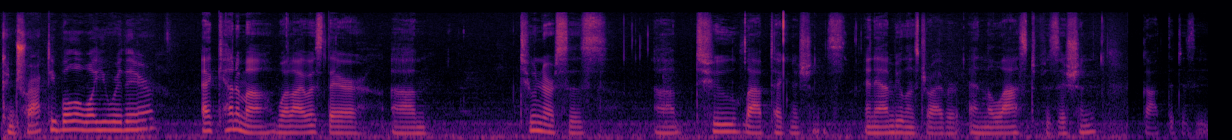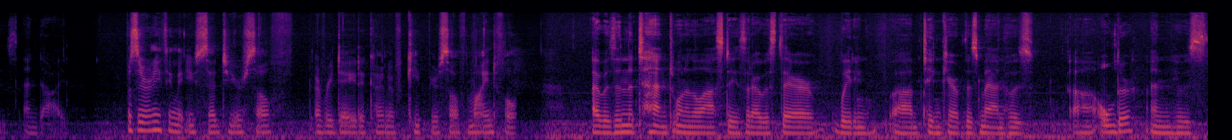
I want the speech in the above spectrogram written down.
contract Ebola while you were there? At Kenema, while I was there, um, two nurses, um, two lab technicians, an ambulance driver, and the last physician got the disease and died. Was there anything that you said to yourself every day to kind of keep yourself mindful? I was in the tent one of the last days that I was there waiting, um, taking care of this man who was uh, older and he was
